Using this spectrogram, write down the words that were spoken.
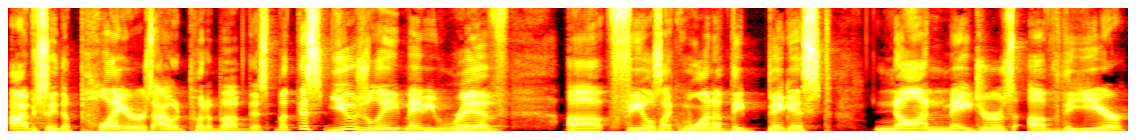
obviously the players I would put above this, but this usually, maybe Riv, uh, feels like one of the biggest non majors of the year.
